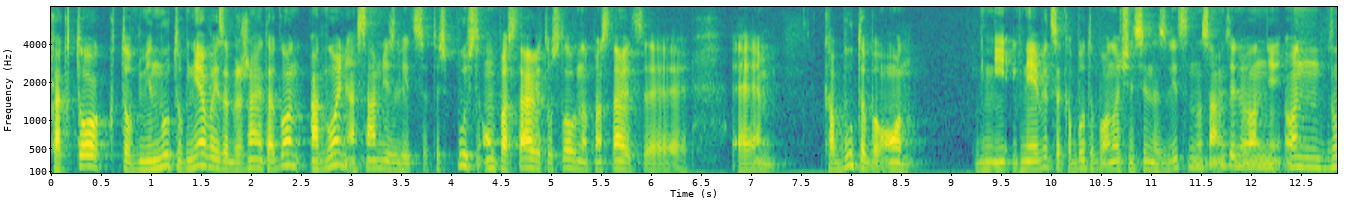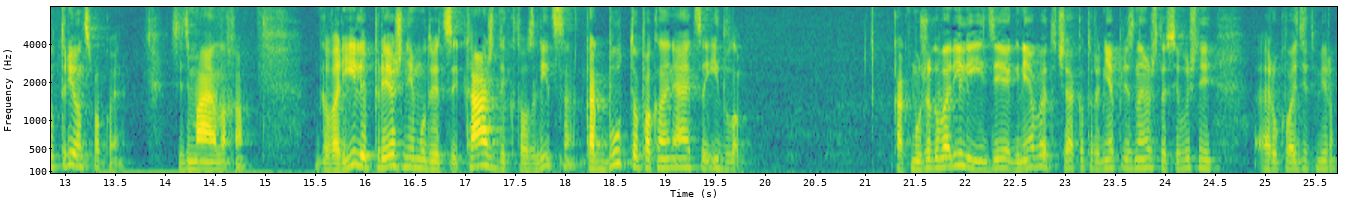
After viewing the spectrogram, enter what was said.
как то, кто в минуту гнева изображает огонь, огонь, а сам не злится. То есть пусть он поставит, условно поставит, э, э, как будто бы он гневится, как будто бы он очень сильно злится, но на самом деле он, не, он внутри он спокойный. Седьмая Аллаха. Говорили прежние мудрецы, каждый, кто злится, как будто поклоняется идолам. Как мы уже говорили, идея гнева – это человек, который не признает, что Всевышний э, руководит миром.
